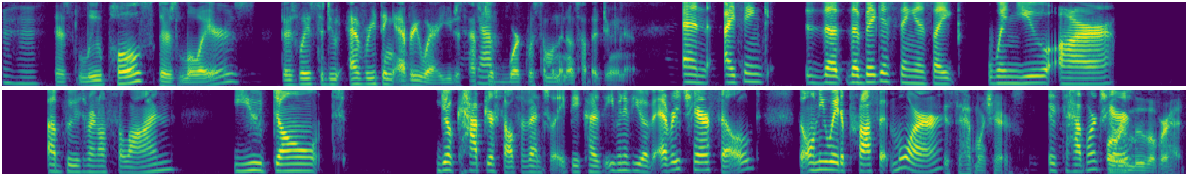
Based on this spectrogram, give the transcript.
hmm There's loopholes. There's lawyers. There's ways to do everything everywhere. You just have to work with someone that knows how they're doing it. And I think the the biggest thing is like when you are a booth rental salon, you don't you'll cap yourself eventually because even if you have every chair filled, the only way to profit more Is to have more chairs is to have more chairs. or remove overhead.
